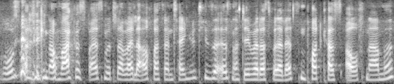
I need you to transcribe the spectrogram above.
Großartig, genau. Markus weiß mittlerweile auch, was ein Tangle-Teaser ist, nachdem er das bei der letzten Podcast-Aufnahme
